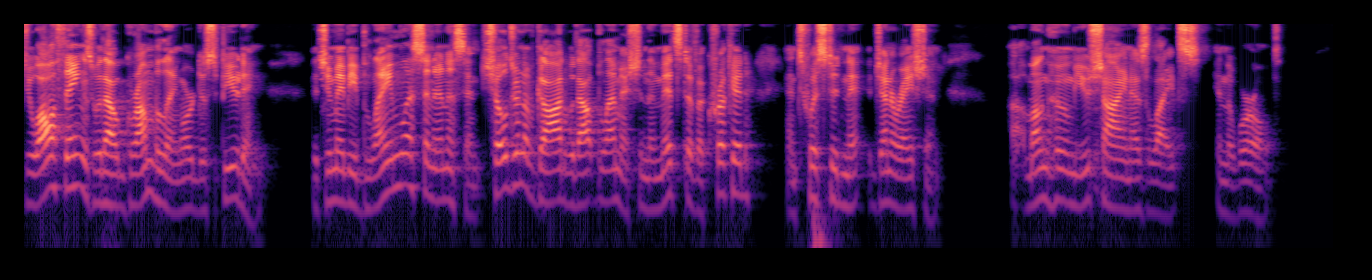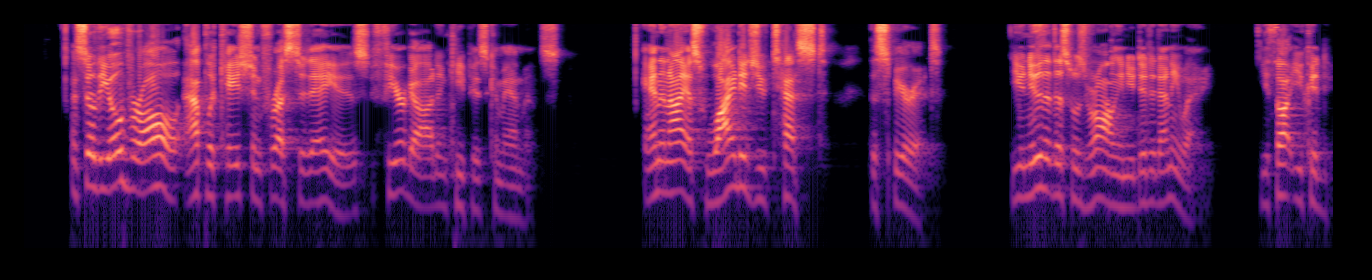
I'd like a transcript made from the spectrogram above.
Do all things without grumbling or disputing, that you may be blameless and innocent, children of God without blemish in the midst of a crooked and twisted generation, uh, among whom you shine as lights in the world. And so the overall application for us today is fear God and keep his commandments. Ananias, why did you test the Spirit? You knew that this was wrong and you did it anyway. You thought you could,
